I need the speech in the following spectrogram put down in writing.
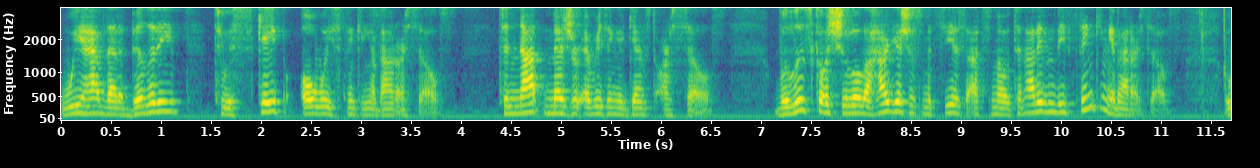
We have that ability to escape always thinking about ourselves, to not measure everything against ourselves. To not even be thinking about ourselves. The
